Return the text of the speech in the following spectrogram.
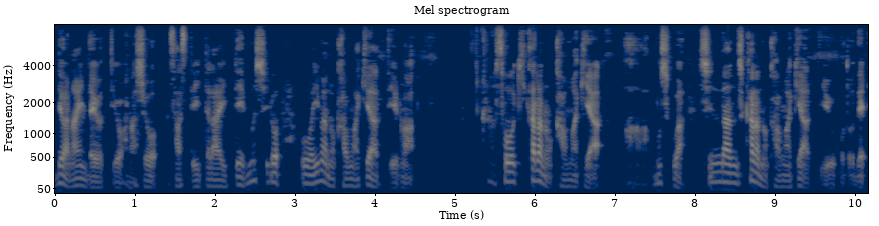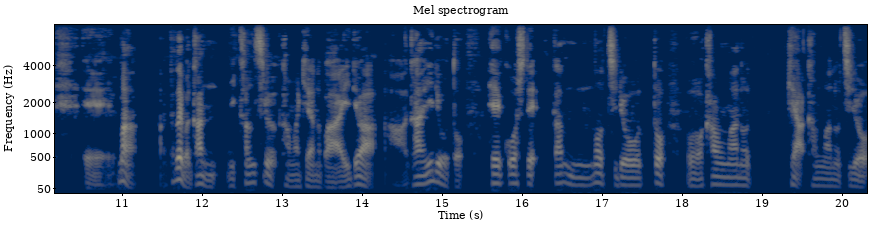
ではないんだよっていうお話をさせていただいて、むしろ今の緩和ケアっていうのは、早期からの緩和ケア、もしくは診断時からの緩和ケアっていうことで、えー、まあ、例えば癌に関する緩和ケアの場合では、癌医療と並行して、癌の治療と緩和のケア、緩和の治療、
